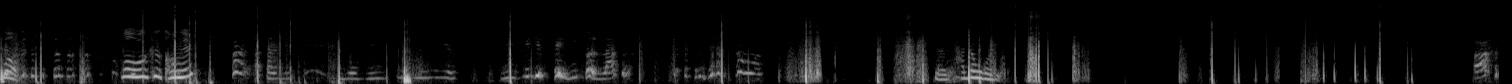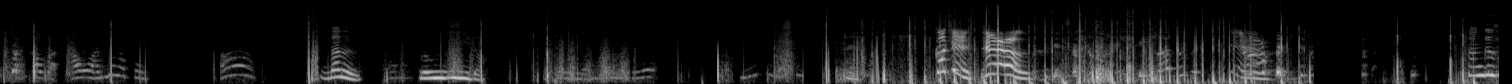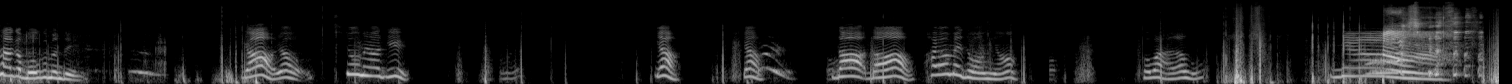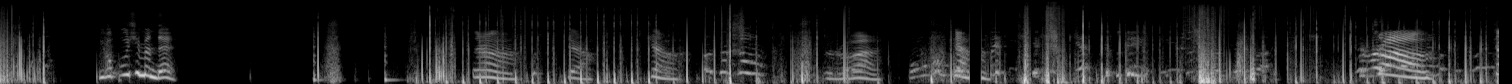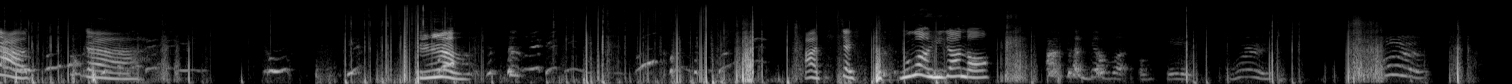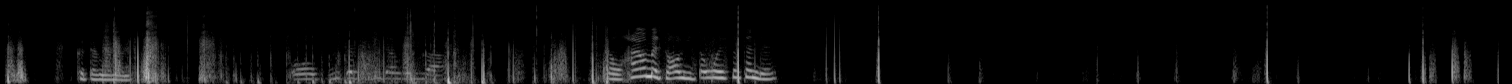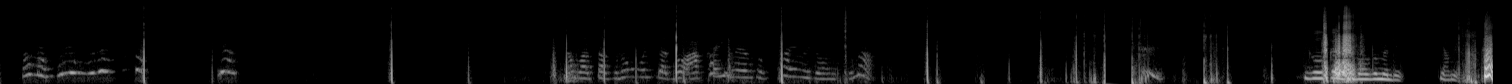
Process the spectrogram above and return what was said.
뭐? 뭐, 왜 이렇게 강해? 아니 이거 밀치기 밀치기 백이걸라? 잠깐만. 난 자전거지. 아 잠깐만. 아 완전 아파. 아 나는 명분이다. 이거 야! 상근사가 먹으면 돼. 야, 야, 시험해야지. 야, 야, 나, 나 화염의 저항이야. 저말 안 하고. 야! 이거 부시면 돼. 야, 야, 야. 이리 와. 야. 자, 자, 자. 일라. 아, 진짜 용암 이제 한다. 아 잠깐만 오케이 물 물. 거는 어 물가 비장 건가 너 화염의 저항이 있다고 했을 텐데. 맞다 그러고 보니까 너 타임을 정했구나 이거까지 먹으면 돼. 양. 네.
